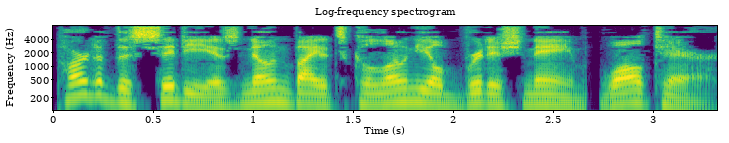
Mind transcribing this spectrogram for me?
Part of the city is known by its colonial British name, Waltair.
